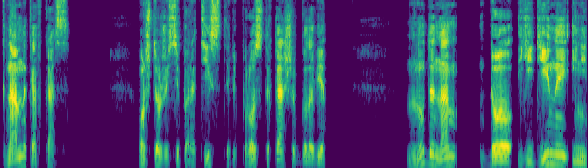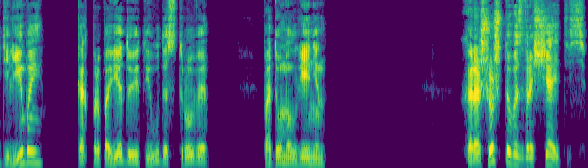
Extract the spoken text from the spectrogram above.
к нам на Кавказ. Он что же, сепаратист или просто каша в голове? Ну да нам до единой и неделимой, как проповедует Иуда Струве, подумал Ленин. Хорошо, что возвращаетесь.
